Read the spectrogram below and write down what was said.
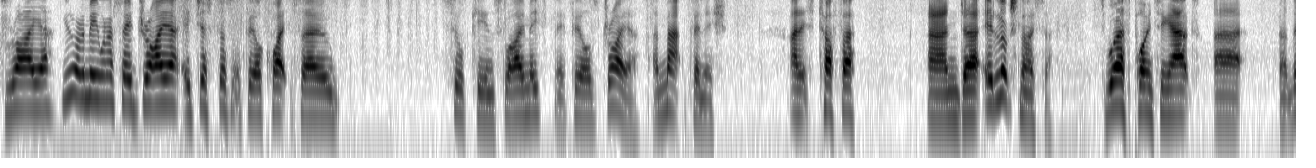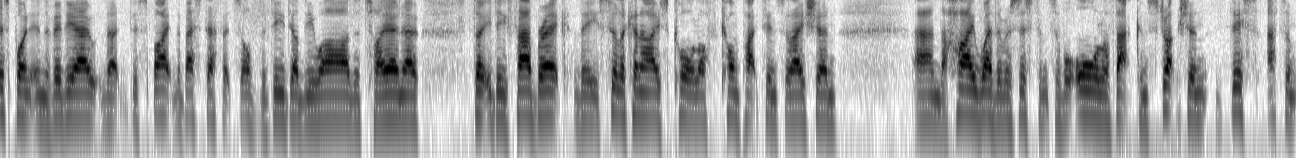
drier. You know what I mean when I say drier? It just doesn't feel quite so silky and slimy. It feels drier, a matte finish. And it's tougher and uh, it looks nicer. It's worth pointing out uh, at this point in the video that despite the best efforts of the DWR, the Tyono 30D fabric, the siliconized Coreloft compact insulation, and the high weather resistance of all of that construction, this Atom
